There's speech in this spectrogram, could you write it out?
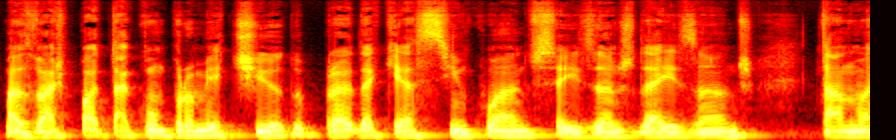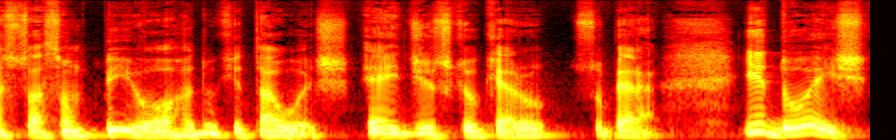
mas o Vasco pode estar comprometido para daqui a 5 anos, 6 anos, 10 anos, estar numa situação pior do que está hoje. É disso que eu quero superar. E dois,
